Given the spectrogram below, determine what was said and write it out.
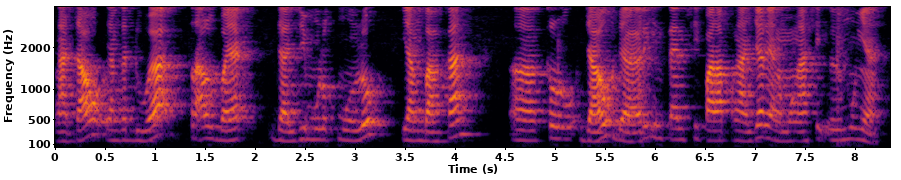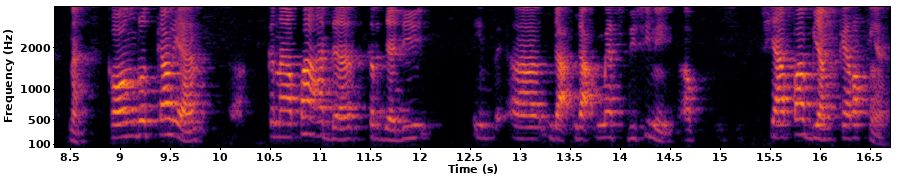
ngacau. Yang kedua, terlalu banyak janji muluk-muluk yang bahkan uh, jauh dari intensi para pengajar yang mau ngasih ilmunya. Nah, kalau menurut kalian, kenapa ada terjadi nggak uh, nggak match di sini? Uh, siapa biang keroknya?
